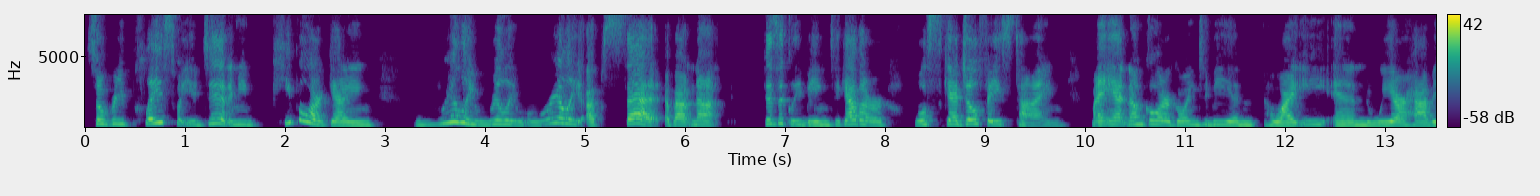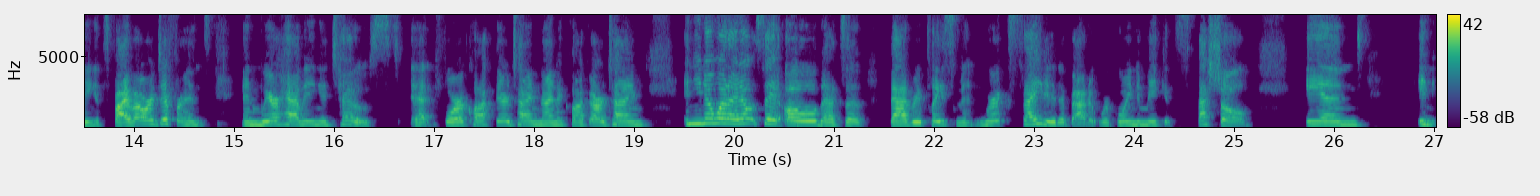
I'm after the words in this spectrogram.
So replace what you did. I mean, people are getting really, really, really upset about not physically being together. We'll schedule FaceTime my aunt and uncle are going to be in Hawaii and we are having it's five hour difference and we're having a toast at four o'clock their time, nine o'clock our time. And you know what? I don't say, oh, that's a bad replacement. We're excited about it. We're going to make it special. And in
